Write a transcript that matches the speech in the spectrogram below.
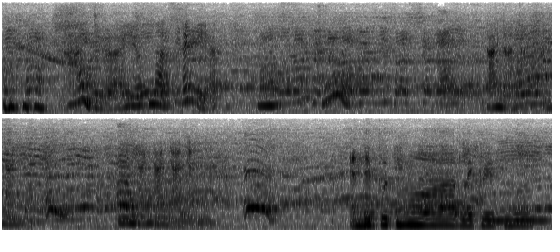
Hi, Jay. You're not sick yet. Nya, And they put more liquid, more.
